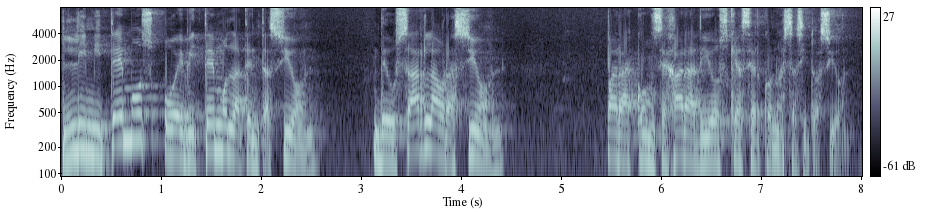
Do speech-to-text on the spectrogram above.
limitemos o evitemos la tentación de usar la oración para aconsejar a Dios qué hacer con nuestra situación.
